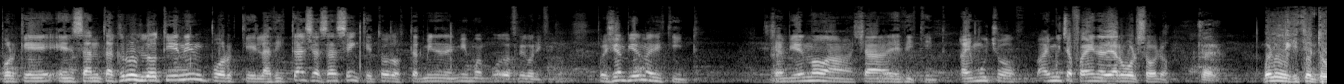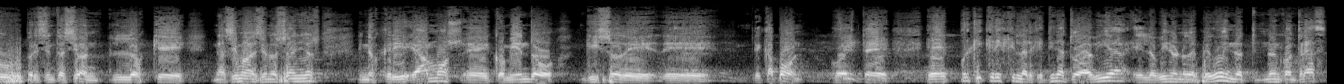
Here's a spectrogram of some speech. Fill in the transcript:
Porque en Santa Cruz lo tienen porque las distancias hacen que todos terminen en el mismo embudo frigorífico. Pero ya en Viedma es distinto. Ya en Viedma ya es distinto. Hay mucho, hay mucha faena de árbol solo. Claro. Vos lo dijiste en tu presentación, los que nacimos hace unos años y nos criamos eh, comiendo guiso de, de, de capón. O este, eh, ¿Por qué crees que en la Argentina todavía el ovino no despegó y no, no encontrás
